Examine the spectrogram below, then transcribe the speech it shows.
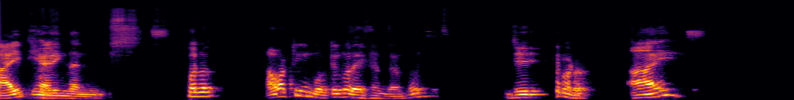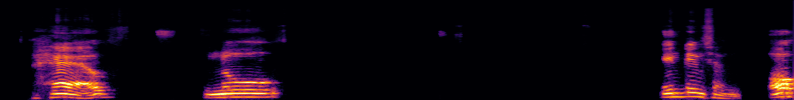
like hearing the news হলো আবার তুমি বলতে পারো এখানে দেখো যে করো I have no intention of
